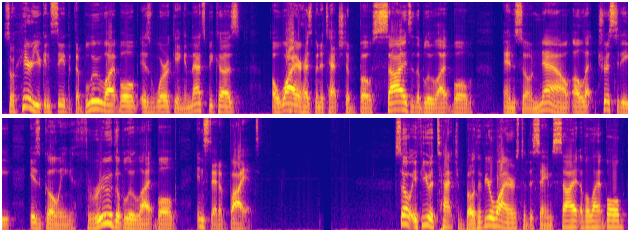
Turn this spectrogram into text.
So here you can see that the blue light bulb is working, and that's because a wire has been attached to both sides of the blue light bulb, and so now electricity is going through the blue light bulb instead of by it. So if you attach both of your wires to the same side of a light bulb,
